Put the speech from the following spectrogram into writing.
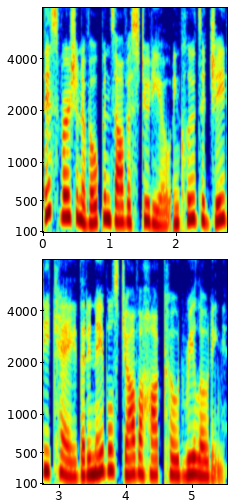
This version of OpenXava Studio includes a JDK that enables Java hot code reloading,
